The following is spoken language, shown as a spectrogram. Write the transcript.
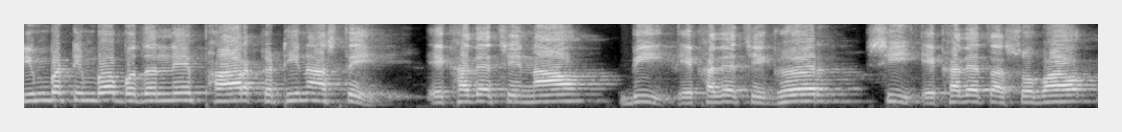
टिंब बदलणे फार कठीण असते. एखाद्याचे नाव बी एखाद्याचे घर सी एखाद्याचा स्वभाव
